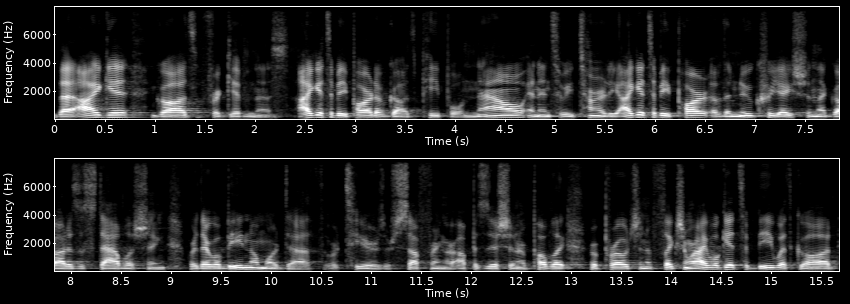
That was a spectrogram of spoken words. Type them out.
that I get God's forgiveness. I get to be part of God's people now and into eternity. I get to be part of the new creation that God is establishing, where there will be no more death or tears or suffering or opposition or public reproach and affliction, where I will get to be with God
